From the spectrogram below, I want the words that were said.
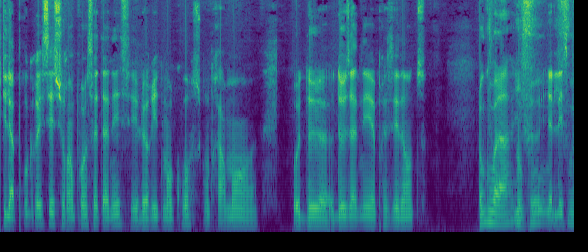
s'il a progressé sur un point cette année, c'est le rythme en course, contrairement euh, aux deux, deux années précédentes. Donc voilà, il faut il y a de l'espoir.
